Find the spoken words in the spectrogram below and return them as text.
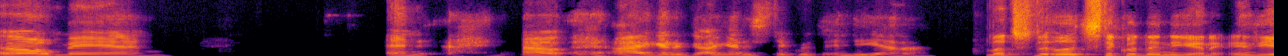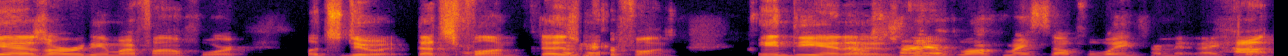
oh man, and I, I gotta I gotta stick with Indiana. Let's let's stick with Indiana. Indiana's already in my final four. Let's do it. That's okay. fun. That is okay. more fun. Indiana is. I was trying there. to walk myself away from it. how,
